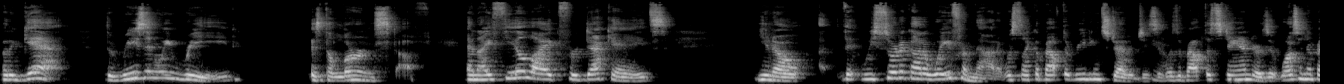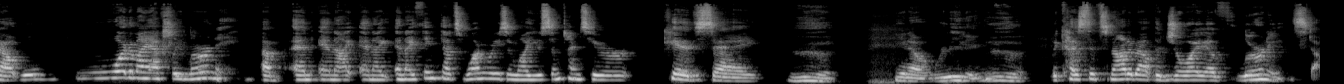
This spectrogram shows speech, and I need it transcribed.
But again, the reason we read is to learn stuff. And I feel like for decades, you know, that we sort of got away from that. It was like about the reading strategies. Yeah. It was about the standards. It wasn't about, well, what am I actually learning? Um, and and I and I and I think that's one reason why you sometimes hear kids say, you know, reading, ugh, because it's not about the joy of learning stuff.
